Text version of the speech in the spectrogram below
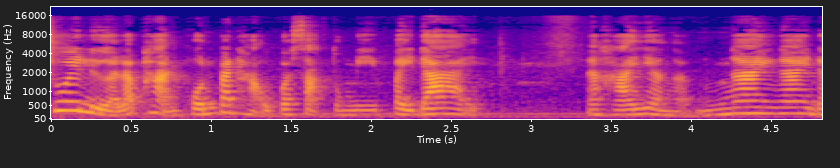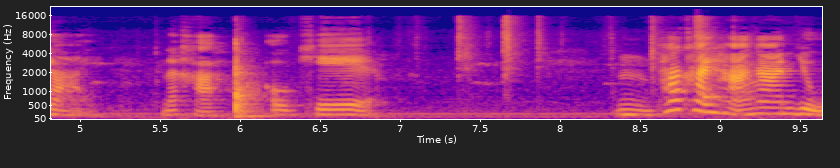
ช่วยเหลือและผ่านพ้นปัญหาอุปสรรคตรงนี้ไปได้นะคะ อย่างแบบง่ายง่ายดายนะคะ โอเค ถ้าใครหางานอยู่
